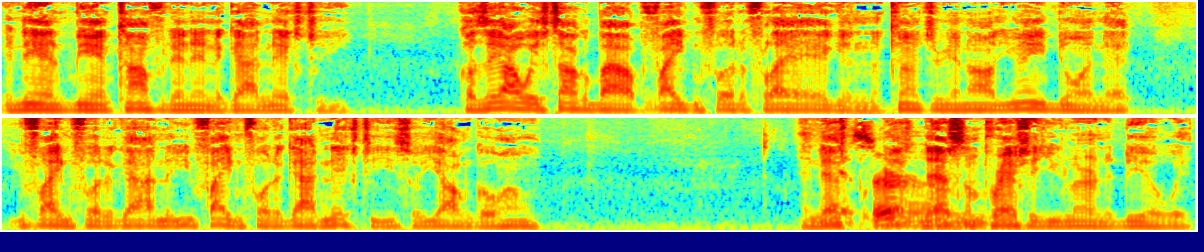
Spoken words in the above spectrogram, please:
and then being confident in the guy next to you. Because they always talk about fighting for the flag and the country and all. You ain't doing that. You fighting for the guy. You fighting for the guy next to you, so y'all can go home. And that's yes, that's, that's, some um, pressure you learn to deal with.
